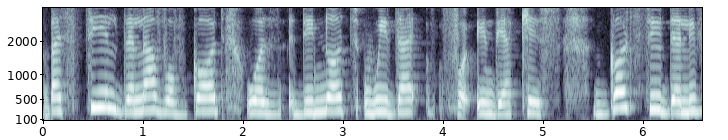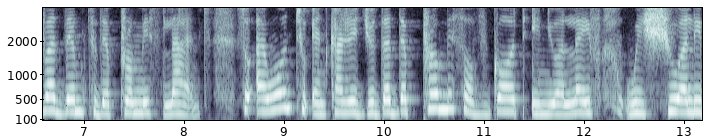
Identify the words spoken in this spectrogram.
But still, the love of God was did not wither for in their case. God still delivered them to the promised land. So I want to encourage you that the promise of God in your life will surely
